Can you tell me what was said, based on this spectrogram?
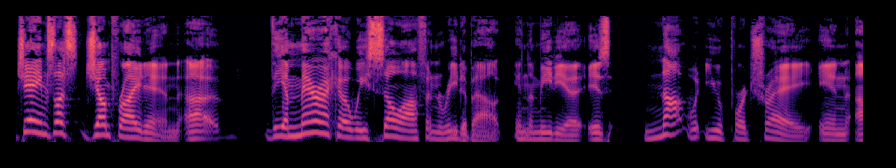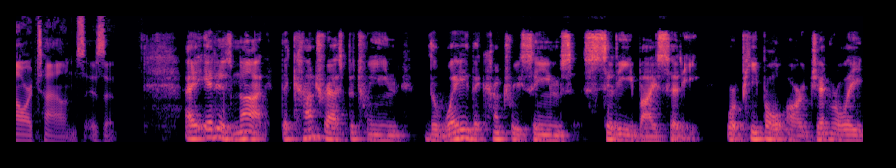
James, let's jump right in. Uh, the America we so often read about in the media is not what you portray in our towns, is it? It is not. The contrast between the way the country seems city by city, where people are generally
